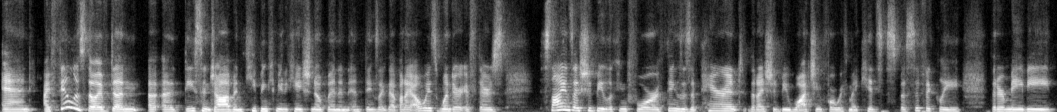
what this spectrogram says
And I feel as though I've done a, a decent job in keeping communication open and, and things like that. But I always wonder if there's signs I should be looking for, things as a parent that I should be watching for with my kids specifically that are maybe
